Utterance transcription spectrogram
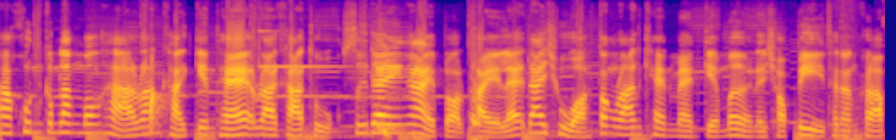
หากคุณกำลังมองหาร้านขายเกมแท้ราคาถูก ซื้อได้ง่ายปลอดภัยและได้ชัวร์ต้องร้านแคนแมนเกมเมอร์ในช้อปปีเท่านั้นครับ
